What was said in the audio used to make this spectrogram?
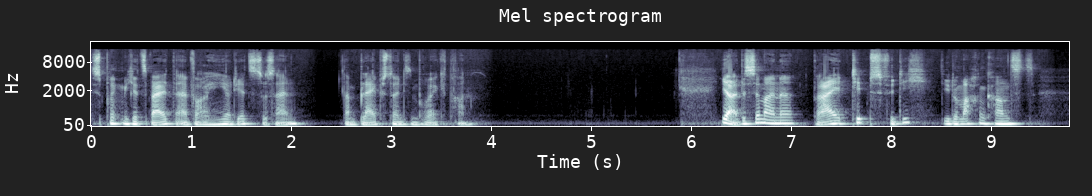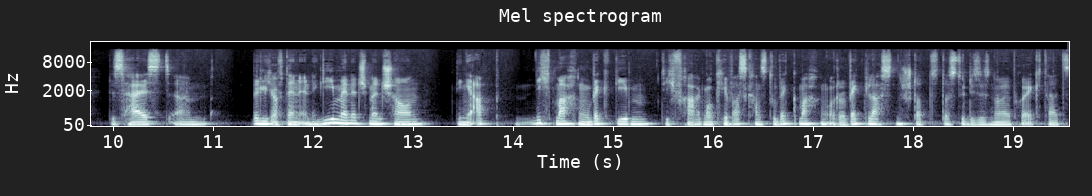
das bringt mich jetzt weiter, einfach hier und jetzt zu sein, dann bleibst du an diesem Projekt dran. Ja, das sind meine drei Tipps für dich, die du machen kannst. Das heißt, ähm, wirklich auf dein Energiemanagement schauen, Dinge ab, nicht machen, weggeben, dich fragen, okay, was kannst du wegmachen oder weglassen, statt dass du dieses neue Projekt halt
